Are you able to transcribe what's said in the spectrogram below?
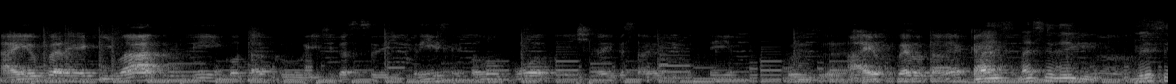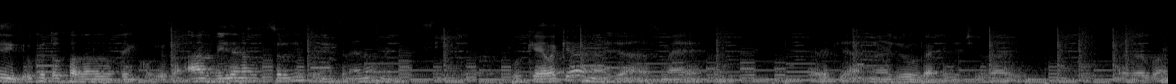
Aí eu falei aqui, Marcos, tem contato com o gente da assessoria de imprensa? Ele falou, pô, a gente tá dessa área tem muito tempo. Pois é. Aí eu fui perguntar, né, cara? Mas, mas se ligue. Não Vê se o que eu tô falando não tem coisa. A vida é nossa assessora de imprensa, né? Não, mesmo? Sim. Porque ela que arranja as merdas. Ela que arranja o lugar que a gente vai fazer alguma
